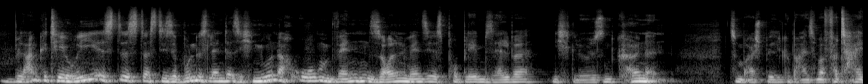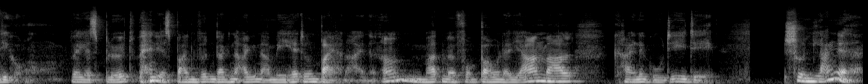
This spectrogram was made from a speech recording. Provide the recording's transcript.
Blanke Theorie ist es, dass diese Bundesländer sich nur nach oben wenden sollen, wenn sie das Problem selber nicht lösen können. Zum Beispiel gemeinsame Verteidigung. Wäre jetzt blöd, wenn jetzt Baden-Württemberg eine eigene Armee hätte und Bayern eine. Ne? Hatten wir vor ein paar hundert Jahren mal keine gute Idee. Schon lange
